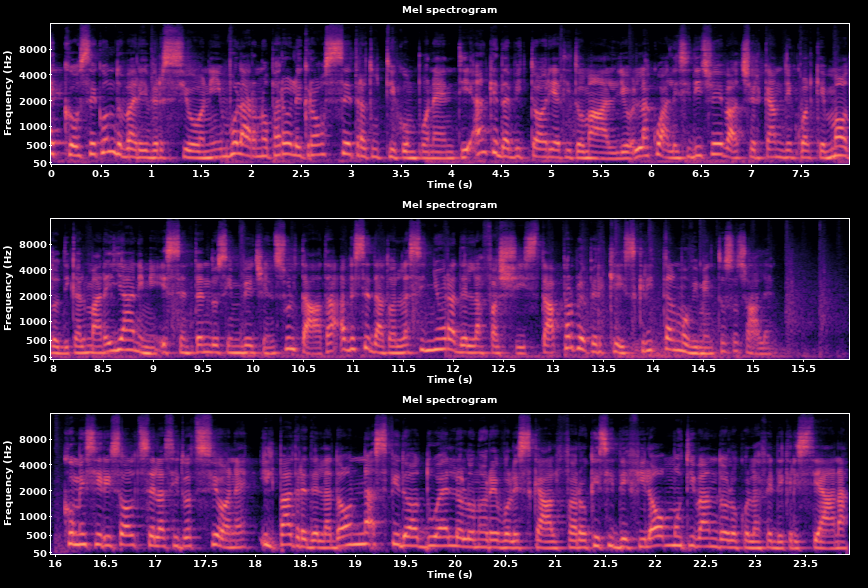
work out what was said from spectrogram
Ecco, secondo varie versioni, volarono parole grosse tra tutti i componenti, anche da Vittoria Titomaglio, la quale si diceva, cercando in qualche modo di calmare gli animi e sentendosi invece insultata, avesse dato alla signora della fascista proprio perché iscritta al movimento sociale. Come si risolse la situazione? Il padre della donna sfidò a duello l'onorevole Scalfaro, che si defilò motivandolo con la fede cristiana,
